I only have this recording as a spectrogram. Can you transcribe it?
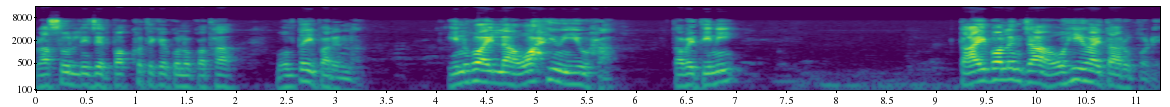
রাসুল নিজের পক্ষ থেকে কোনো কথা বলতেই পারেন না। ইনহুয়া ইল্লা ওয়াহিউ ইউহা, তবে তিনি তাই বলেন যা ওহি হয় তার উপরে।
